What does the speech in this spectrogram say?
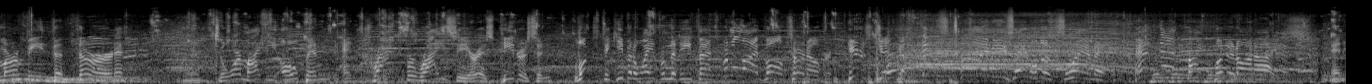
Murphy the third. Door might be open and cracked for Rice here as Peterson looks to keep it away from the defense, but a live ball turnover. Here's Jacob. This time he's able to slam it, and that might put it on ice. And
